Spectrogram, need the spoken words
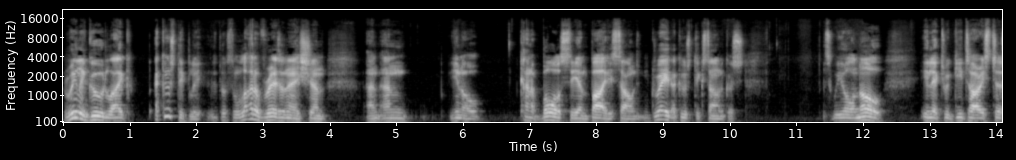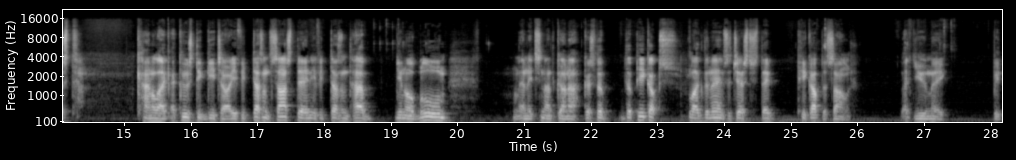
really good like acoustically there's a lot of resonance and and you know kind of ballsy and bitey sound great acoustic sound because as we all know electric guitar is just kind of like acoustic guitar. If it doesn't sustain, if it doesn't have, you know, bloom, then it's not gonna, because the, the pickups, like the name suggests, they pick up the sound that you make with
